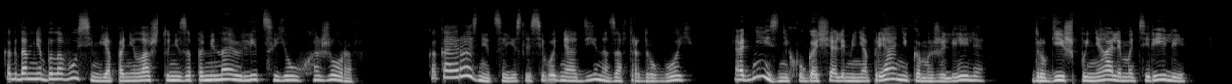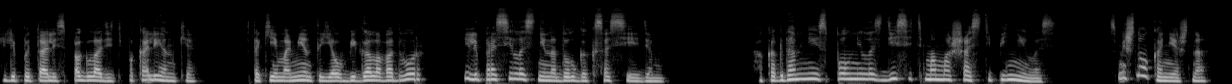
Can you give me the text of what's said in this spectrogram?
Когда мне было восемь, я поняла, что не запоминаю лиц ее ухажеров. Какая разница, если сегодня один, а завтра другой? Одни из них угощали меня пряником и жалели, другие шпыняли, материли или пытались погладить по коленке. В такие моменты я убегала во двор или просилась ненадолго к соседям. А когда мне исполнилось десять, мамаша остепенилась. Смешно, конечно,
